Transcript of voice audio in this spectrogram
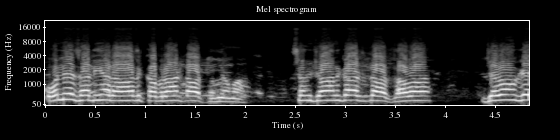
ਉਹਨੇ ਸਾਡੀਆਂ ਰਾਤ ਕਬਰਾਂ ਢਾਤੀਆਂ ਵਾ। ਸ਼ਮਸ਼ਾਨ ਘਾਟ ਢਾਤਾ ਵਾ। ਜਦੋਂ ਕਿ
